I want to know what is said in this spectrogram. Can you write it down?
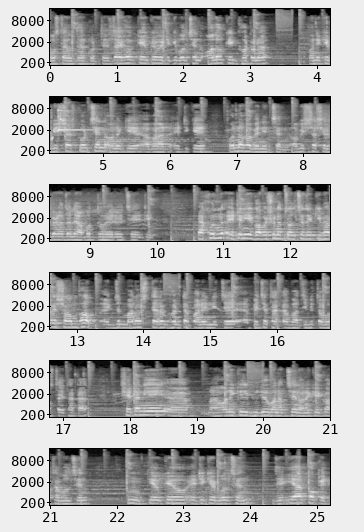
অবস্থায় উদ্ধার করতে। যাই হোক, কেউ কেউ এটিকে বলছেন অলৌকিক ঘটনা। অনেকে বিশ্বাস করছেন, অনেকে আবার এটিকে অন্যভাবে নিচ্ছেন। অবিশ্বাসের বেড়াজালে আবদ্ধ হয়ে রয়েছে এটি। এখন এটি নিয়ে গবেষণা চলছে যে কীভাবে সম্ভব একজন মানুষ তেরো ঘণ্টা পানির নিচে বেঁচে থাকা বা জীবিত অবস্থায় থাকা। সেটা নিয়েই অনেকেই ভিডিও বানাচ্ছেন, অনেকেই কথা বলছেন। কেউ কেউ এটিকে বলছেন যে এয়ার পকেট,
